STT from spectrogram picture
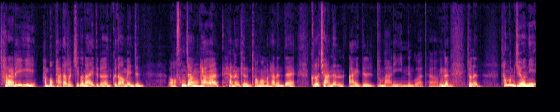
차라리 한번 바닥을 찍은 아이들은 그 다음에 이제 어, 성장하는 그런 경험을 하는데 그렇지 않은 아이들도 많이 있는 것 같아요. 그러니까 음. 저는 현금 지원이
